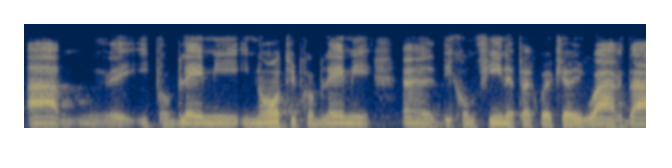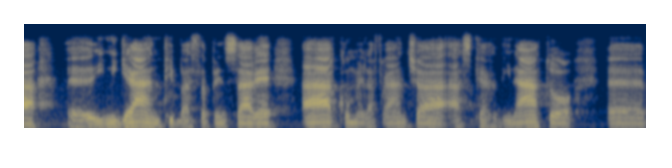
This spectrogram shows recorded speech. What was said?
ai problemi, i noti problemi eh, di confine per quel che riguarda uh, eh, i migranti, basta pensare a come la Francia ha scardinato eh,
